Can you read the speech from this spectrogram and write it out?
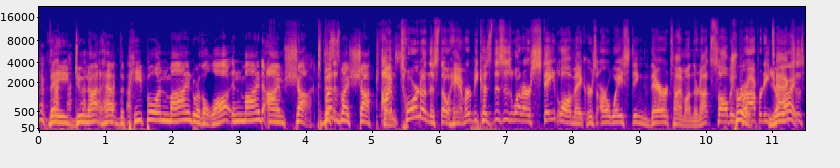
they do not have the people in mind or the law in mind? I'm shocked. This But is my shocked face. I'm torn on this though, Hammer, because this is what our state lawmakers are wasting their time on. They're not solving True. property You're right. taxes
